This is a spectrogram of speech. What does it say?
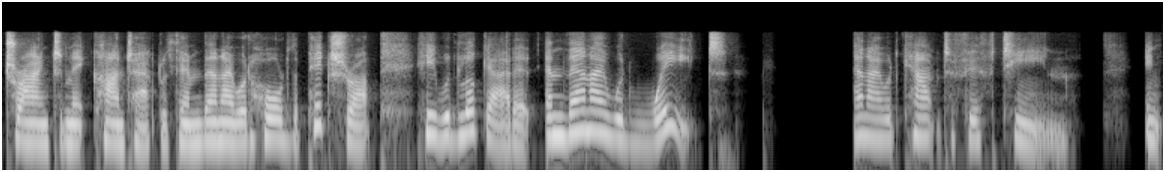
trying to make contact with him. Then I would hold the picture up. He would look at it, and then I would wait, and I would count to 15, in,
